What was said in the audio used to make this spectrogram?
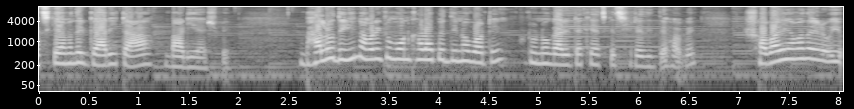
আজকে আমাদের গাড়িটা বাড়ি আসবে। ভালো দিন, আবার একটু মন খারাপের দিনও বটে, পুরনো গাড়িটাকে আজকে ছেড়ে দিতে হবে। সবাই আমাদের ওই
